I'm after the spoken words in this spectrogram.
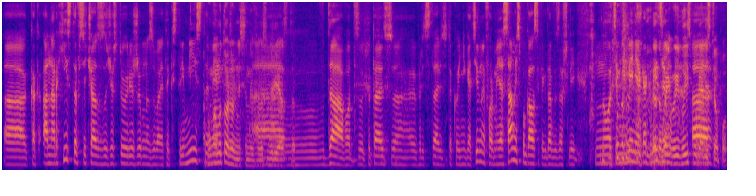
э, как анархистов сейчас зачастую режим называет экстремистами. По-моему, тоже внесены в в А, реестр. Да, вот пытаются э, представить в такой негативной форме. Я сам испугался, когда вы зашли, но тем не менее, как видим... вы- вы испугали а, Степу.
